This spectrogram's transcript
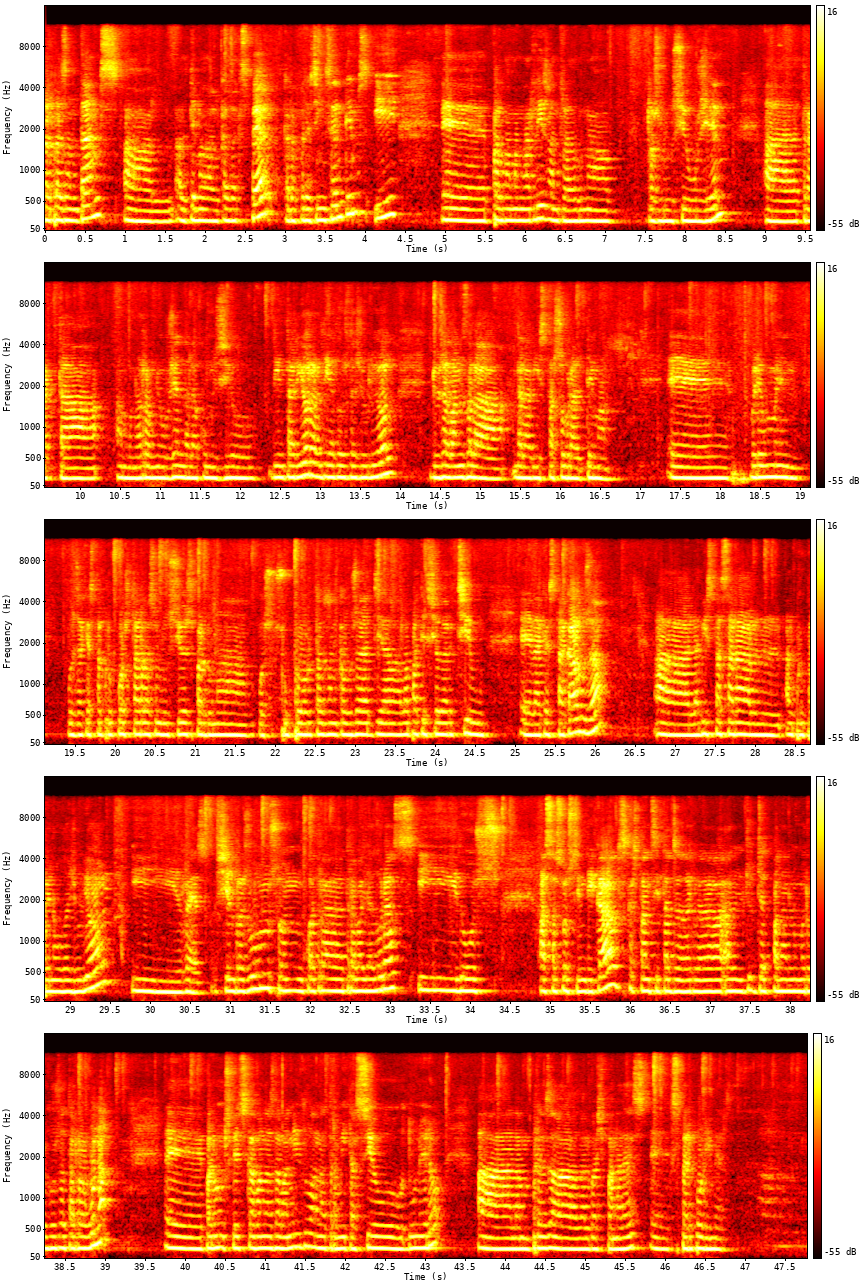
representants al, al tema del cas expert, que refereix 5 cèntims, i eh, per demanar-los l'entrada d'una resolució urgent a tractar amb una reunió urgent de la Comissió d'Interior el dia 2 de juliol, just abans de la, de la vista sobre el tema. Eh, breument, doncs aquesta proposta de resolució és per donar doncs, suport als encausats i a la petició d'arxiu eh, d'aquesta causa. Eh, la vista serà el, el proper 9 de juliol i res, així en resum són quatre treballadores i dos assessors sindicals que estan citats a declarar al jutjat penal número 2 de Tarragona eh, per uns fets que van esdevenir durant la tramitació d'un ERO a l'empresa del Baix Penedès eh, Expert Polymer.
